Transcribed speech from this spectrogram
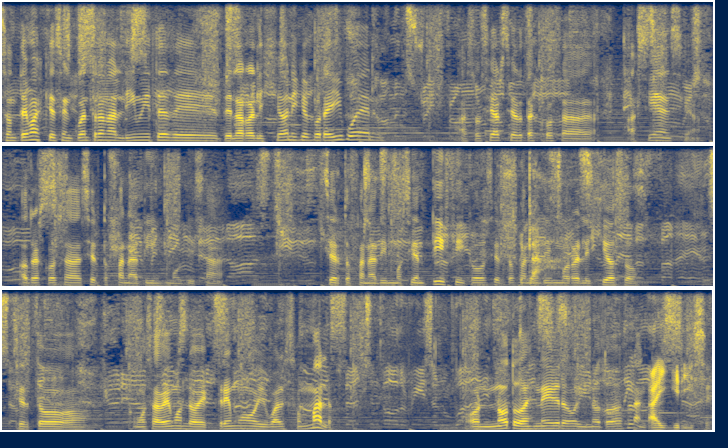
son temas que se encuentran al límite de, de la religión y que por ahí pueden asociar ciertas cosas a ciencia, otras cosas a cierto fanatismo quizá, cierto fanatismo científico, cierto Claro. fanatismo religioso, cierto, como sabemos los extremos igual son malos. O no todo es negro y no todo es blanco. Hay grises.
